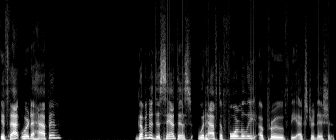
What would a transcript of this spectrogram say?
if that were to happen, Governor DeSantis would have to formally approve the extradition.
